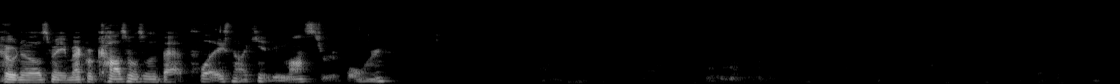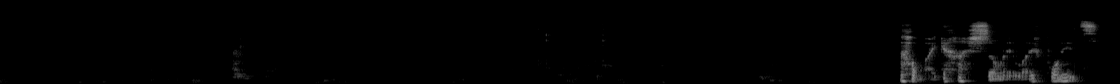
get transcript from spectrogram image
Who knows, maybe Macrocosmos was a bad place. Now I can't do Monster Reborn. Oh my gosh, so many life points.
